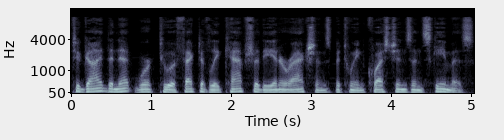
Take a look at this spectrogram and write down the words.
to guide the network to effectively capture the interactions between questions and schemas.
